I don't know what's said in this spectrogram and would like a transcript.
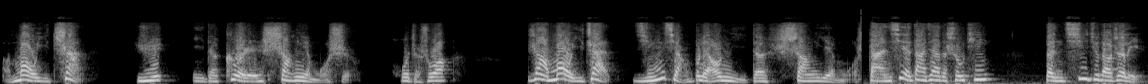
啊，贸易战与你的个人商业模式，或者说。让贸易战影响不了你的商业模式。感谢大家的收听，本期就到这里。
